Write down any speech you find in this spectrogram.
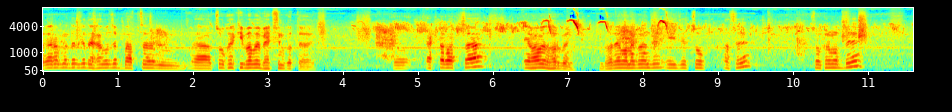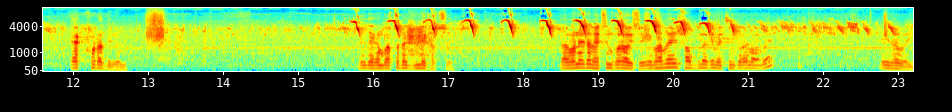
এবার আপনাদেরকে দেখাবো যে বাচ্চার চোখে কীভাবে ভ্যাকসিন করতে হয়। তো একটা বাচ্চা এভাবে ধরবেন। ধরে মনে করেন যে এই যে চোখ আছে, চোখের মধ্যে এক ফোঁটা দেবেন। এই দেখেন, বাচ্চাটা গিলে খাচ্ছে। তার মানে এটা ভ্যাকসিন করা হয়েছে। এভাবে সবগুলোকে ভ্যাকসিন করানো হবে। এইভাবেই।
